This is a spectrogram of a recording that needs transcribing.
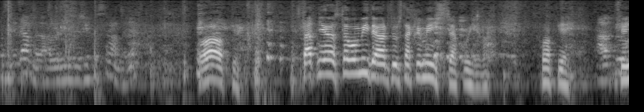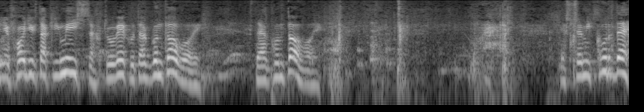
Pozwiedzamy, ale nie, że się posramy, nie? Chłopie. Ostatni raz z tobą idę, Artur, w takie miejsca, kuźwa. Chłopie. A tu Się nie wchodzi w takich miejscach, człowieku, tak gruntowo. ej. Tak gruntowo. Jeszcze mi kurde.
